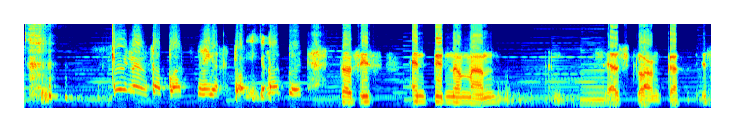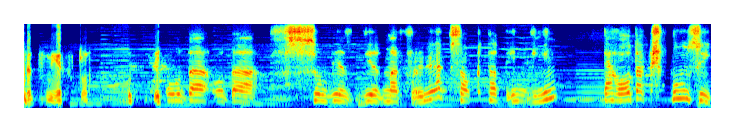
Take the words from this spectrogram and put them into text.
Können Sie ein paar Zlichtel? Na gut. Das ist ein dünner Mann, ein sehr schlanker, ist ein Znirchtel. Oder, oder so wie, wie man früher gesagt hat in Wien, der hat ein Gspusi.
